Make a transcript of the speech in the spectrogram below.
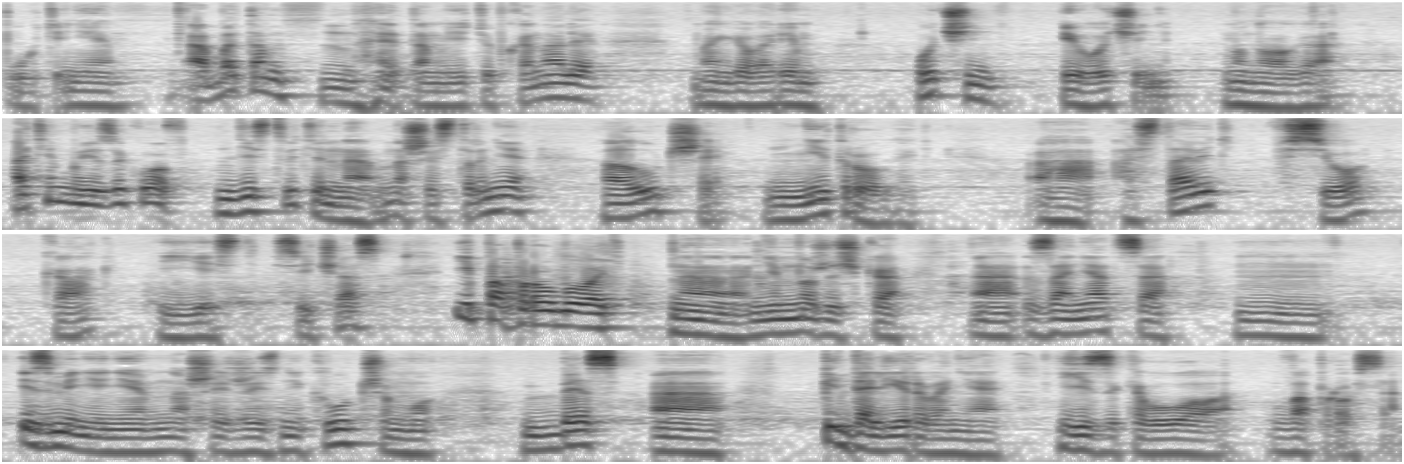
Путине. Об этом на этом YouTube-канале мы говорим очень и очень много. А тему языков действительно в нашей стране лучше не трогать, а оставить все как есть сейчас и попробовать а, немножечко а, заняться изменением нашей жизни к лучшему – без а, педалирования языкового вопроса.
